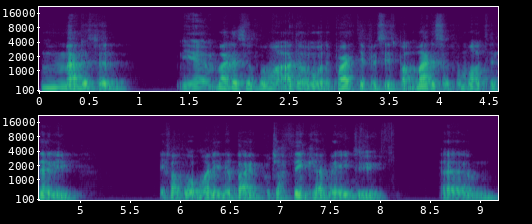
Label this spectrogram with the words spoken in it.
Maddison. Yeah. Maddison for Mar- I don't know what the price difference is, but Maddison for Martinelli, if I've got money in the bank, which I think I may do, um,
